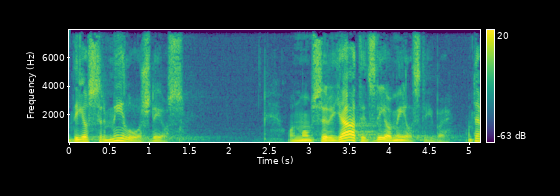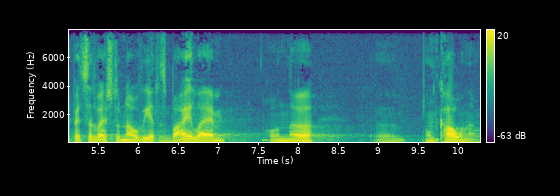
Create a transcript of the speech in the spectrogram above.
Dievs ir mīlošs Dievs. Un mums ir jātic Dieva mīlestībai. Un tāpēc tad vairs tur nav vietas bailēm un, uh, un kaunam.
